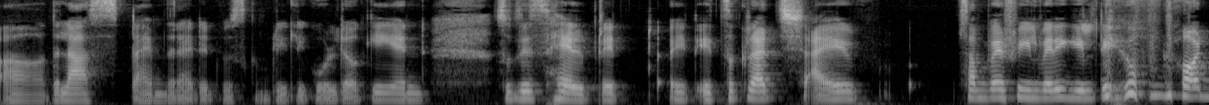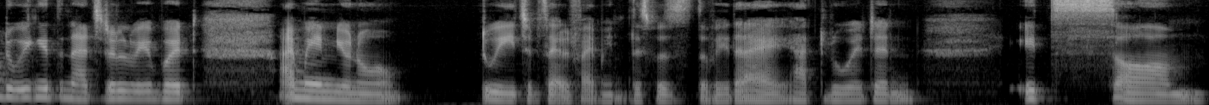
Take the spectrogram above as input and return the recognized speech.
Uh, the last time that I did was completely cold turkey, and so this helped. It, it it's a crutch. I somewhere feel very guilty of not doing it the natural way, but I mean, you know, to each himself. I mean, this was the way that I had to do it, and it's um.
